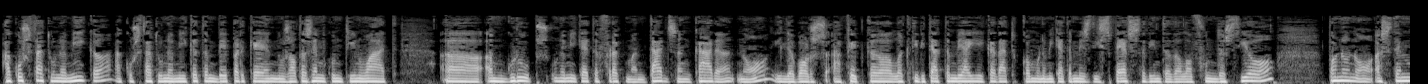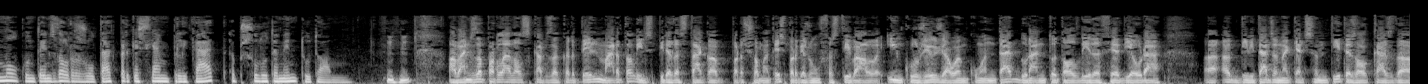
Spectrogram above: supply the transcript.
Ha costat una mica, ha costat una mica també perquè nosaltres hem continuat eh, amb grups una miqueta fragmentats encara, no? I llavors ha fet que l'activitat també hagi quedat com una miqueta més dispersa dintre de la fundació, però no, no, estem molt contents del resultat perquè s'hi ha implicat absolutament tothom. Uh -huh. Abans de parlar dels caps de cartell, Marta, l'Inspira destaca per això mateix, perquè és un festival inclusiu, ja ho hem comentat, durant tot el dia de fet hi haurà eh, activitats en aquest sentit, és el cas de,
